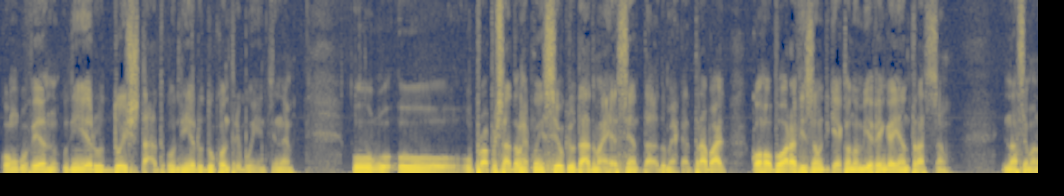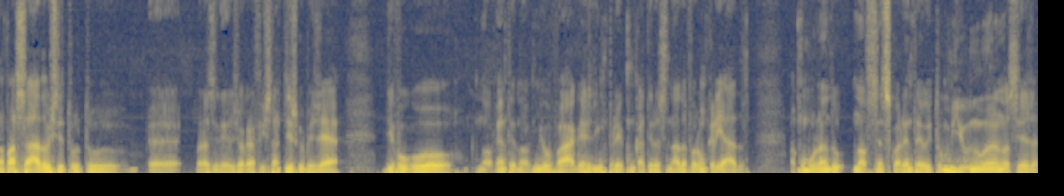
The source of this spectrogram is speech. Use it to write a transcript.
com o governo, o dinheiro do Estado, com o dinheiro do contribuinte. Né? O, o, o próprio Estadão reconheceu que o dado mais recente da, do mercado de trabalho corrobora a visão de que a economia vem ganhando tração. E na semana passada, o Instituto é, Brasileiro de Geografia e Estatística, o IBGE, divulgou 99 mil vagas de emprego com carteira assinada foram criadas, acumulando 948 mil no ano, ou seja,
